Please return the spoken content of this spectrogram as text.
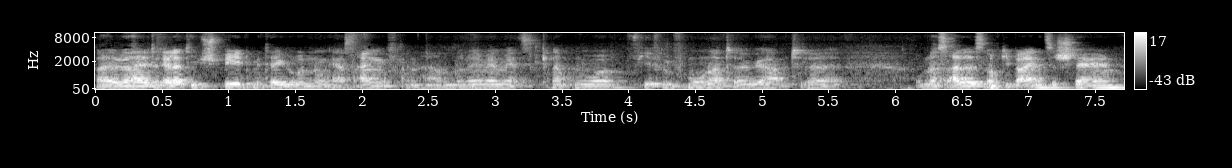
Weil wir halt relativ spät mit der Gründung erst angefangen haben. Wir haben jetzt knapp nur vier, fünf Monate gehabt, äh, um das alles auf die Beine zu stellen.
